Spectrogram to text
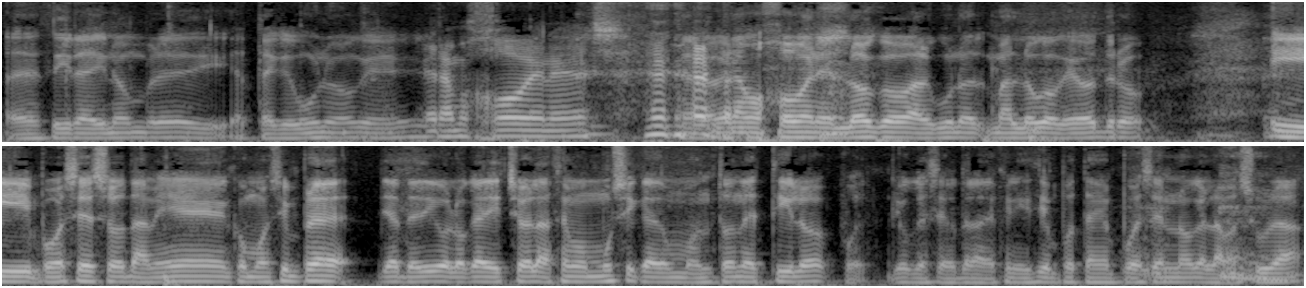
a decir ahí nombre y hasta que uno que... Éramos jóvenes. Claro, éramos jóvenes locos, algunos más locos que otros. Y pues eso, también, como siempre, ya te digo lo que ha dicho él, hacemos música de un montón de estilos, pues yo que sé, otra definición pues también puede ser, ¿no? Que la basura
